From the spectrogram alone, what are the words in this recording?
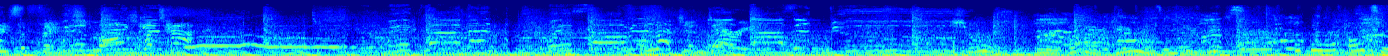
We're launch attack. We're climbing. We're soaring. Legendary. Sure. There are other demons in the abyss, but there are also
